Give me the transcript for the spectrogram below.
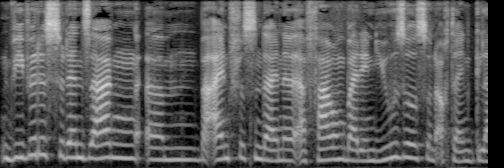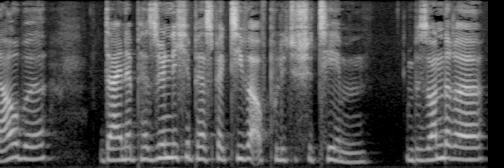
Wie würdest du denn sagen, ähm, beeinflussen deine Erfahrungen bei den Jusos und auch dein Glaube deine persönliche Perspektive auf politische Themen? Insbesondere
